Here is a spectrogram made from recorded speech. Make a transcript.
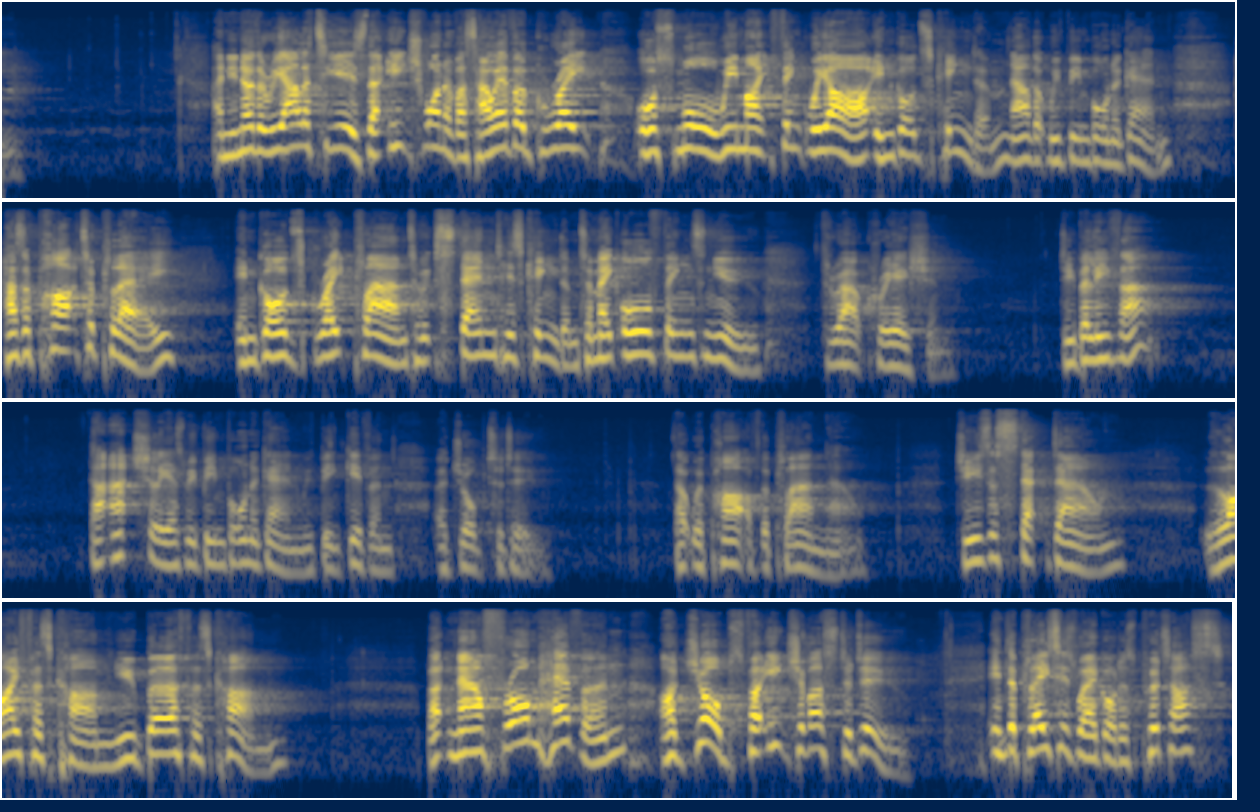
And you know, the reality is that each one of us, however great or small we might think we are in God's kingdom, now that we've been born again, has a part to play in God's great plan to extend his kingdom, to make all things new throughout creation. Do you believe that? That actually, as we've been born again, we've been given a job to do. That we're part of the plan now. Jesus stepped down, life has come, new birth has come. But now from heaven are jobs for each of us to do. In the places where God has put us,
